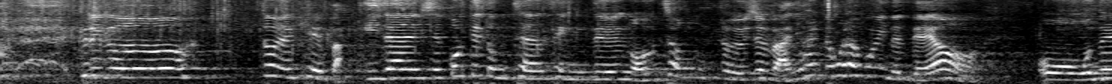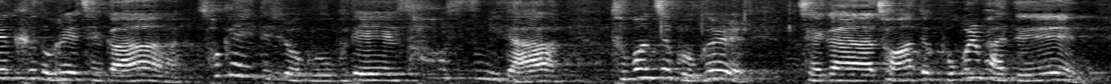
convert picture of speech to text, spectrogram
그리고 또 이렇게 막 이자연 씨, 꽃대 동창생 등 엄청 또 요즘 많이 활동을 하고 있는데요. 어, 오늘 그 노래 제가 소개해드리려고 무대에 섰습니다. 두 번째 곡을 제가 저한테 곡을 받은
